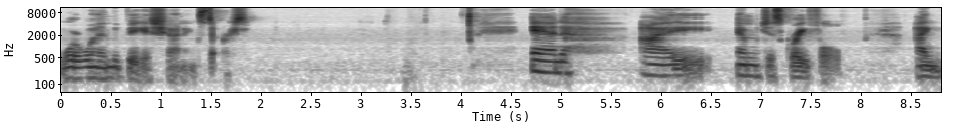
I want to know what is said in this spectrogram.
were one of the biggest shining stars. And I am just grateful. I,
